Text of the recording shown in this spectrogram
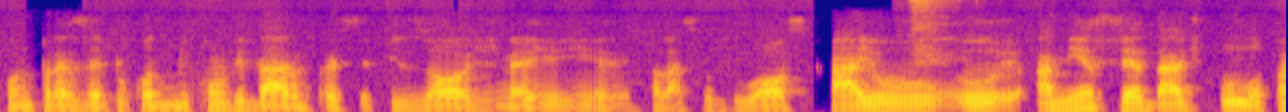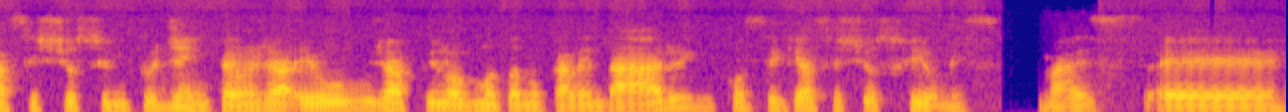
quando, por exemplo, quando me convidaram para esse episódio, né, e, e falar sobre o Oscar, aí o, o, a minha ansiedade pulou para assistir os filmes tudinho. Então eu já, eu já fui logo montando um calendário e consegui assistir os filmes. Mas é,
